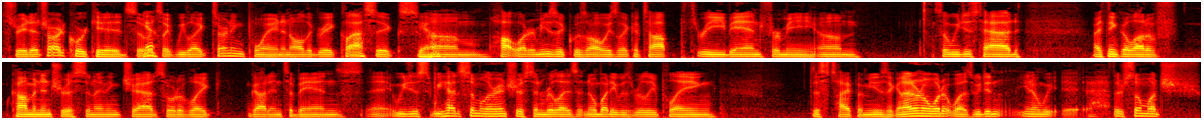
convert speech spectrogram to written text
straight edge hardcore kids. So Yeah. it's like we liked Turning Point and all the great classics. Yeah. Um, Hot Water Music was always like a top three band for me. Um, so we just had, I think, a lot of common interests, and I think Chad sort of like got into bands. Uh, We just we had similar interests and realized that nobody was really playing this type of music, and I don't know what it was. We didn't, you know, we uh, there's so much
